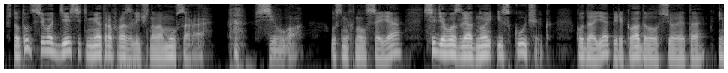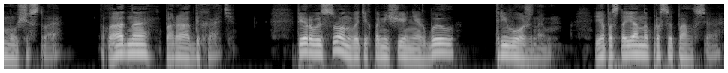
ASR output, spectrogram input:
что тут всего 10 метров различного мусора. «Всего», — усмехнулся я, сидя возле одной из кучек, куда я перекладывал все это имущество. Ладно, пора отдыхать. Первый сон в этих помещениях был тревожным. Я постоянно просыпался.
